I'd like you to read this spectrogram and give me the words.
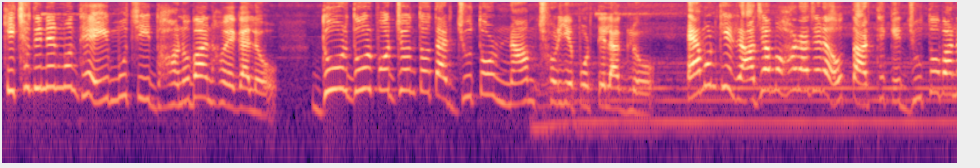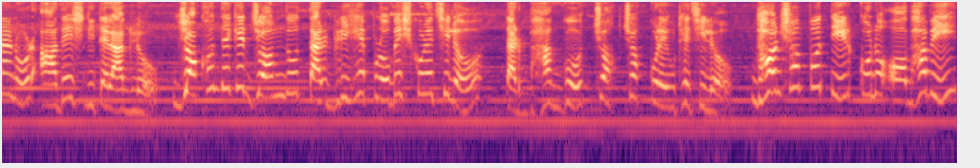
কিছুদিনের মধ্যেই মুচি ধনবান হয়ে গেল। দূর দূর পর্যন্ত তার জুতোর নাম ছড়িয়ে পড়তে লাগল। এমনকি রাজা মহারাজারাও তার থেকে জুতো বানানোর আদেশ দিতে লাগল। যখন থেকে যমদূত তার গৃহে প্রবেশ করেছিল, তার ভাগ্য চকচক করে উঠেছিল। ধন সম্পত্তির কোনো অভাবই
